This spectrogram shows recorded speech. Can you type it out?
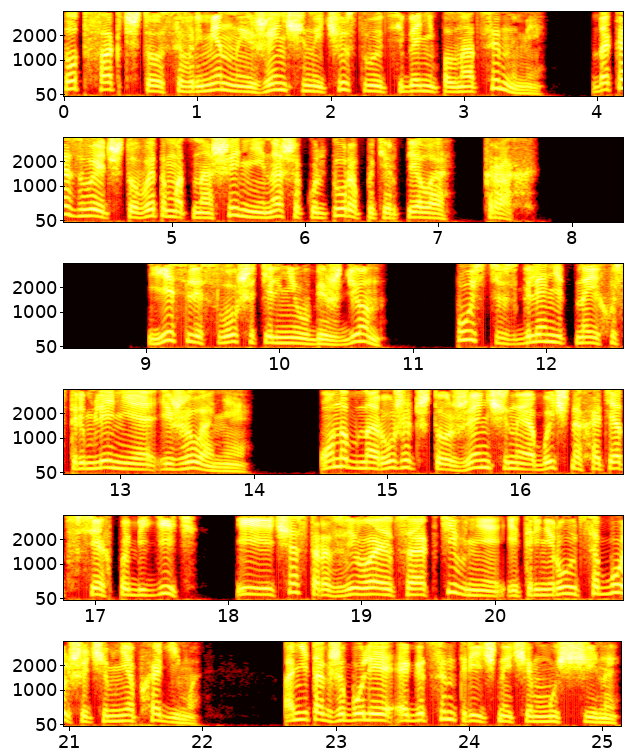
Тот факт, что современные женщины чувствуют себя неполноценными, доказывает, что в этом отношении наша культура потерпела крах. Если слушатель не убежден, пусть взглянет на их устремления и желания он обнаружит, что женщины обычно хотят всех победить и часто развиваются активнее и тренируются больше, чем необходимо. Они также более эгоцентричны, чем мужчины.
